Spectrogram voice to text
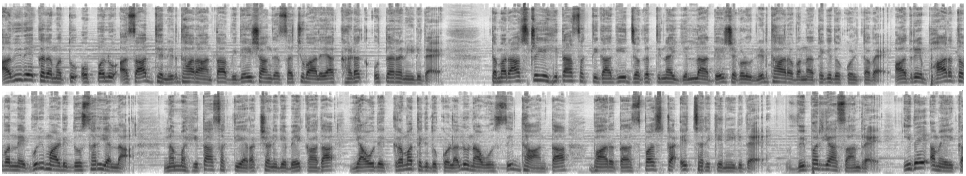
ಅವಿವೇಕದ ಮತ್ತು ಒಪ್ಪಲು ಅಸಾಧ್ಯ ನಿರ್ಧಾರ ಅಂತ ವಿದೇಶಾಂಗ ಸಚಿವಾಲಯ ಖಡಕ್ ಉತ್ತರ ನೀಡಿದೆ. ತಮ್ಮ ರಾಷ್ಟ್ರೀಯ ಹಿತಾಸಕ್ತಿಗಾಗಿ ಜಗತ್ತಿನ ಎಲ್ಲಾ ದೇಶಗಳು ನಿರ್ಧಾರವನ್ನ ತೆಗೆದುಕೊಳ್ತವೆ. ಆದರೆ ಭಾರತವನ್ನೇ ಗುರಿ ಮಾಡಿದ್ದು ಸರಿಯಲ್ಲ. ನಮ್ಮ ಹಿತಾಸಕ್ತಿಯ ರಕ್ಷಣೆಗೆ ಬೇಕಾದ ಯಾವುದೇ ಕ್ರಮ ತೆಗೆದುಕೊಳ್ಳಲು ನಾವು ಸಿದ್ಧ ಅಂತ ಭಾರತ ಸ್ಪಷ್ಟ ಎಚ್ಚರಿಕೆ ನೀಡಿದೆ. ವಿಪರ್ಯಾಸ ಅಂದ್ರೆ ಇದೇ ಅಮೆರಿಕ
